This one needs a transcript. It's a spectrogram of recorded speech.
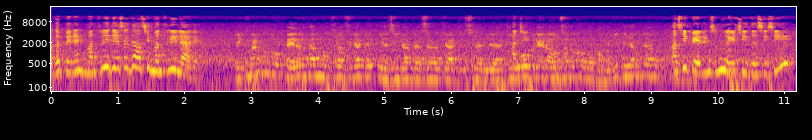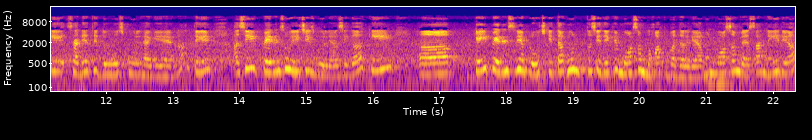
ਅਗਰ ਪੇਰੈਂਟ ਮੰਥਲੀ ਦੇ ਸਕਦਾ ਅਸੀਂ ਮੰਥਲੀ ਲੈ ਰਹੇ ਹਾਂ ਇੱਕ ਉਹ ਪੇਰੈਂਟਸ ਦਾ ਮਸਲਾ ਸੀਗਾ ਕਿ ਏਸੀ ਦਾ ਪੈਸਾ ਚਾਰजेस ਲੈਂਦੇ ਆ ਕਿ ਹਾਂਜੀ। ਉਹ ਵਗੈਰਾ ਹੁਣ ਸਾਨੂੰ ਬੰਦ ਕੀਤੇ ਜਾਣ ਜਾਂ ਅਸੀਂ ਪੇਰੈਂਟਸ ਨੂੰ ਇਹ ਚੀਜ਼ ਦੱਸੀ ਸੀ ਕਿ ਸਾਡੇ ਇੱਥੇ ਦੋ ਸਕੂਲ ਹੈਗੇ ਹੈ ਨਾ ਤੇ ਅਸੀਂ ਪੇਰੈਂਟਸ ਨੂੰ ਇਹ ਚੀਜ਼ ਬੋਲਿਆ ਸੀਗਾ ਕਿ ਅਹ, ਕਈ ਪੇਰੈਂਟਸ ਨੇ ਅਪਰੋਚ ਕੀਤਾ, ਹੁਣ ਤੁਸੀਂ ਦੇਖੋ ਮੌਸਮ ਬਹੁਤ ਬਦਲ ਗਿਆ। ਹੁਣ ਮੌਸਮ ਵੈਸਾ ਨਹੀਂ ਰਿਹਾ।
